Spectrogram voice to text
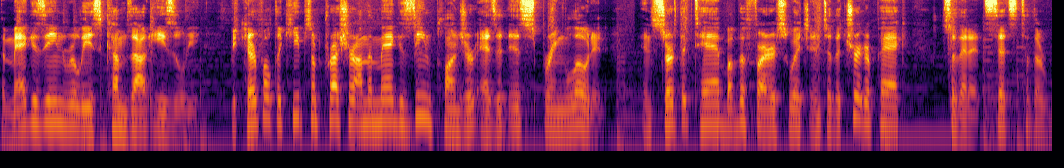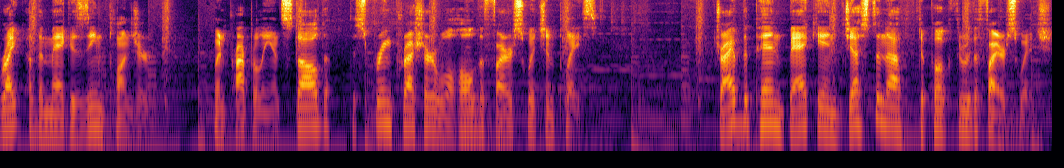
The magazine release comes out easily. Be careful to keep some pressure on the magazine plunger as it is spring loaded. Insert the tab of the Fireswitch into the trigger pack so that it sits to the right of the magazine plunger. When properly installed, the spring pressure will hold the Fireswitch in place. Drive the pin back in just enough to poke through the Fireswitch.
